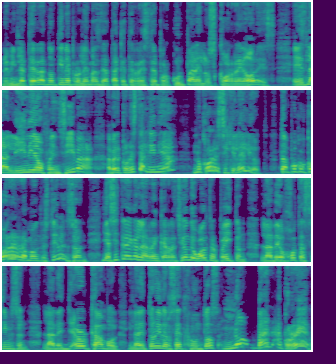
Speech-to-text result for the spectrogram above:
Nueva Inglaterra no tiene problemas de ataque terrestre por culpa de los corredores. Es la línea ofensiva. A ver, con esta línea no corre Ezekiel Elliott. Tampoco corre Ramón Stevenson. Y así traigan la reencarnación de Walter Payton, la de OJ Simpson, la de Gerald Campbell y la de Tony Dorset juntos. No van a correr.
